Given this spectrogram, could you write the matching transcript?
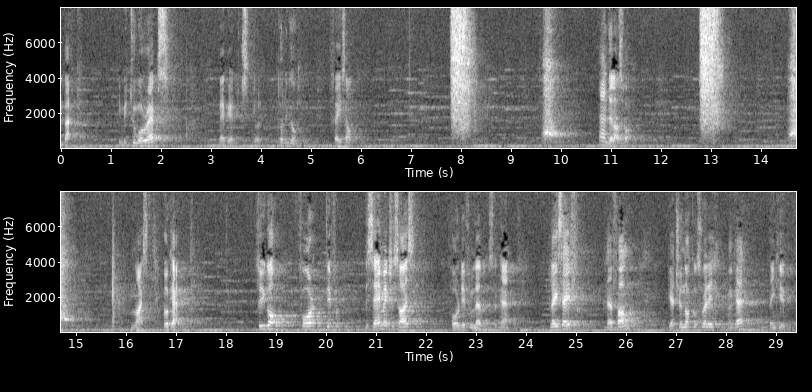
And back. Give me two more reps. Maybe I'm just gonna, gonna go face on. And the last one. Nice. Okay. So you got four different, the same exercise, four different levels, okay? Play safe, have fun, get your knuckles ready, okay? Thank you.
